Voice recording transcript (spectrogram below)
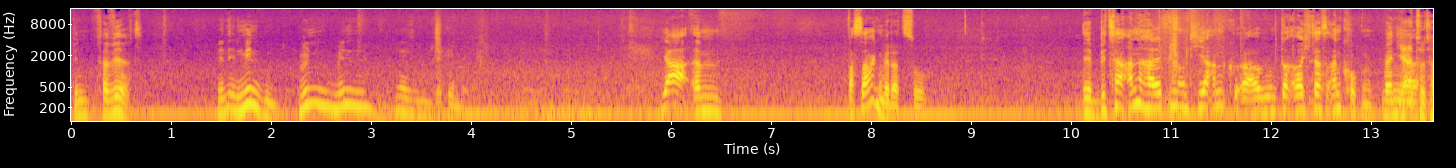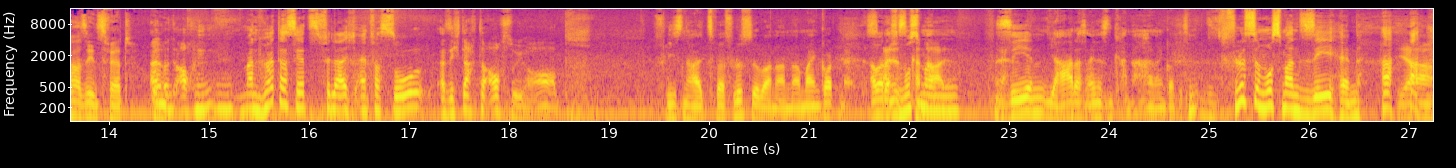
Bin verwirrt. In, in Minden. Minden, Minden. Ja, ähm, was sagen wir dazu? Äh, bitte anhalten und hier an, äh, und euch das angucken, wenn Ja, ihr. total sehenswert. Äh, Und Und auch, n- man hört das jetzt vielleicht einfach so. Also ich dachte auch so, ja, pff, fließen halt zwei Flüsse übereinander, mein Gott. das Aber das ist muss man sehen. Ja, das eine ist ein Kanal, mein Gott. Das- Flüsse muss man sehen. ja, ja,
